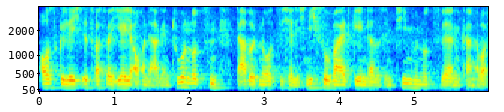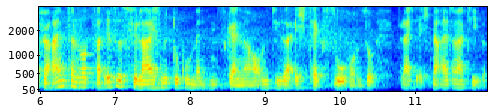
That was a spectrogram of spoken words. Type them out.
ausgelegt ist, was wir hier ja auch in der Agentur nutzen. Da wird Notes sicherlich nicht so weit gehen, dass es im Team genutzt werden kann. Aber für Einzelnutzer ist es vielleicht mit Dokumentenscanner und dieser Echttextsuche und so vielleicht echt eine Alternative.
